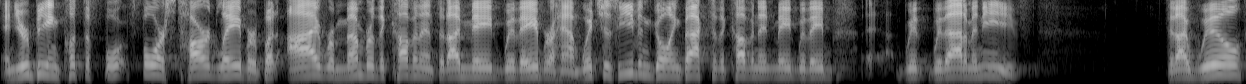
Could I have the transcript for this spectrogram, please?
and you're being put to for, forced hard labor, but I remember the covenant that I made with Abraham, which is even going back to the covenant made with, Ab- with, with Adam and Eve. That I will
